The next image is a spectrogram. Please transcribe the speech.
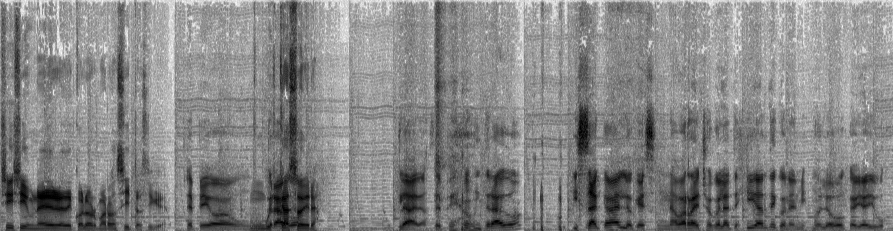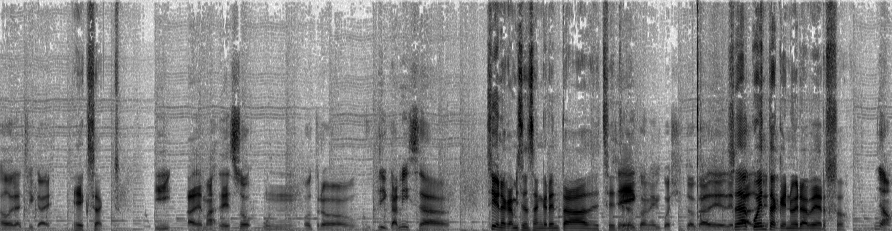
Sí, sí, una era de color marroncito, así que Se pega un, un whiskazo era. Claro, se pega un trago y saca lo que es una barra de chocolate gigante con el mismo logo que había dibujado la chica esta. Exacto. Y además de eso, un otro. Sí, camisa. Sí, una camisa ensangrentada, etcétera. Sí, con el cuellito acá de. de Se da padre. cuenta que no era verso. No,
